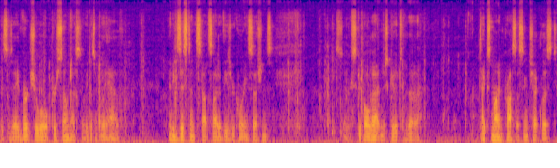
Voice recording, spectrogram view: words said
this is a virtual persona, so he doesn't really have an existence outside of these recording sessions. So skip all that and just go to the TextMind processing checklist.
